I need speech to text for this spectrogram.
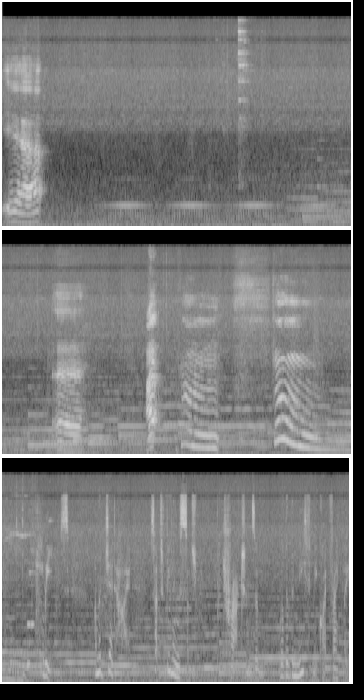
Yeah. Such feelings, such attractions are, well, they're beneath me, quite frankly.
